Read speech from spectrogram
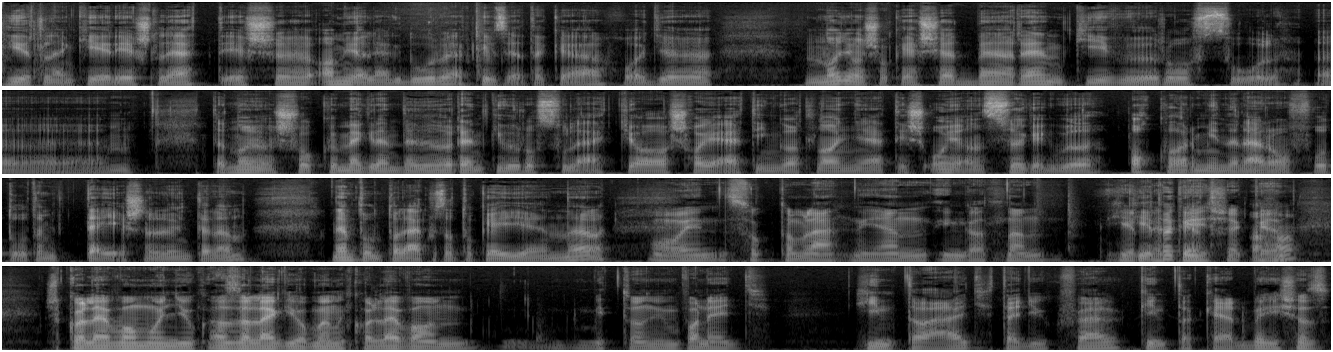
hirtelen kérés lett, és ami a legdurvább, képzeljétek el, hogy nagyon sok esetben rendkívül rosszul, tehát nagyon sok megrendelő rendkívül rosszul látja a saját ingatlanját, és olyan szögekből akar mindenáron fotót, ami teljesen előnytelen. Nem tudom, találkozatok-e ilyennel? Ó, én szoktam látni ilyen ingatlan hirdetéseket. És akkor le van mondjuk, az a legjobb, amikor le van, mit tudom, van egy hintaágy, tegyük fel, kint a kertbe, és az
